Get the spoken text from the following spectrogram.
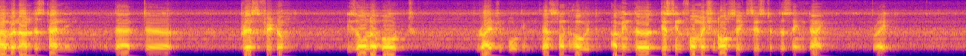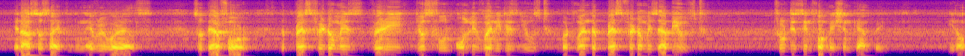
have an understanding that uh, press freedom is all about right reporting that's not how it i mean the disinformation also exists at the same time right in our society, everywhere else. So therefore, the press freedom is very useful only when it is used. But when the press freedom is abused through disinformation campaign, you know,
